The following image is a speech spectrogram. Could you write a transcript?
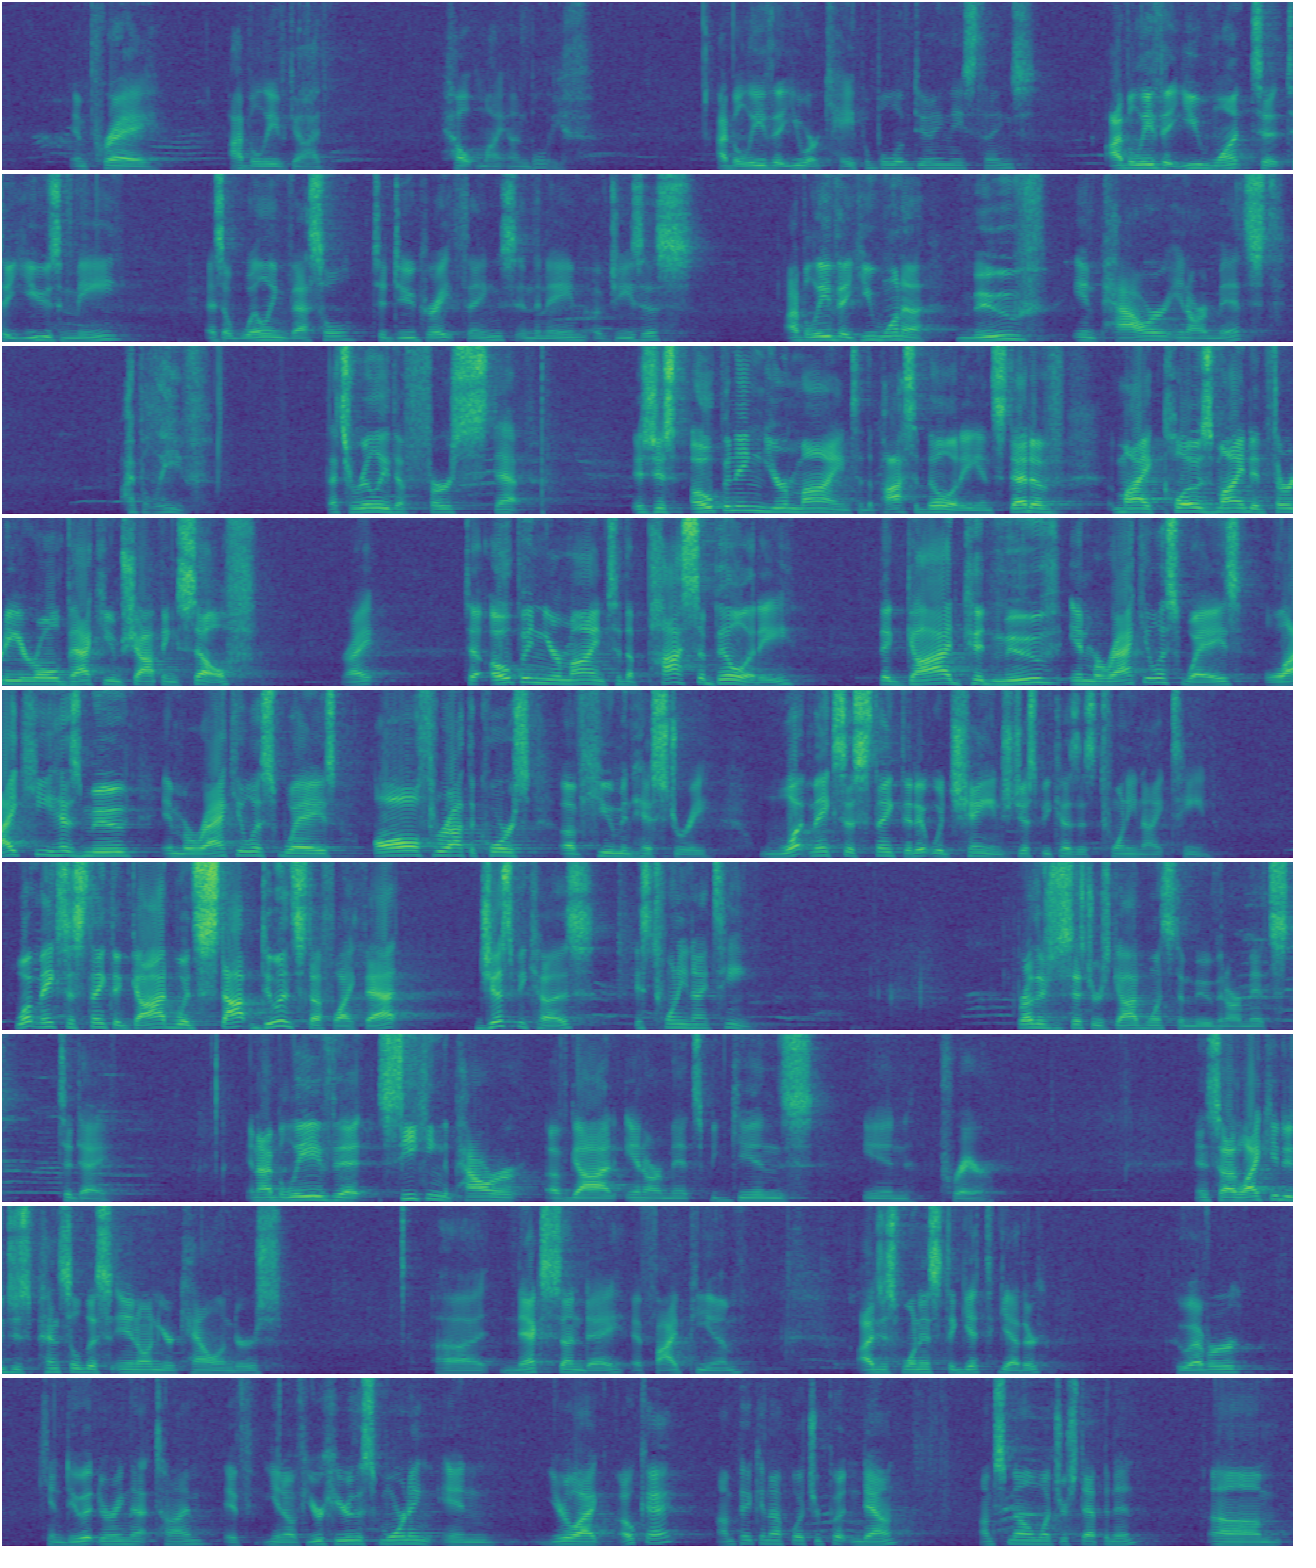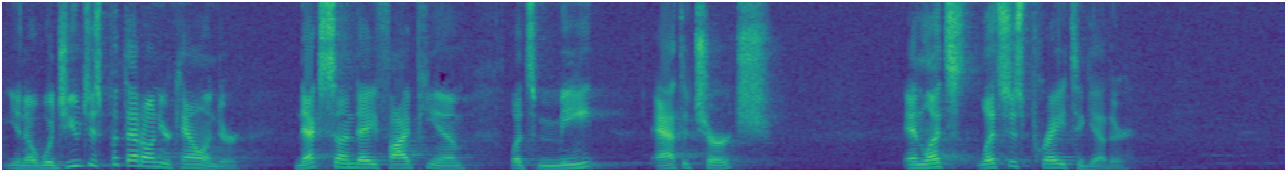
and pray, I believe God. Help my unbelief. I believe that you are capable of doing these things. I believe that you want to, to use me as a willing vessel to do great things in the name of Jesus. I believe that you want to move in power in our midst. I believe. That's really the first step. Is just opening your mind to the possibility instead of my closed minded 30 year old vacuum shopping self, right? To open your mind to the possibility that God could move in miraculous ways, like He has moved in miraculous ways all throughout the course of human history. What makes us think that it would change just because it's 2019? What makes us think that God would stop doing stuff like that just because it's 2019? Brothers and sisters, God wants to move in our midst today. And I believe that seeking the power of God in our midst begins in prayer. And so I'd like you to just pencil this in on your calendars. Uh, next Sunday at 5 p.m., I just want us to get together. Whoever can do it during that time. If you know, if you're here this morning and you're like, okay, I'm picking up what you're putting down, I'm smelling what you're stepping in. um, you know, would you just put that on your calendar? Next Sunday, 5 p.m., let's meet at the church and let's, let's just pray together.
